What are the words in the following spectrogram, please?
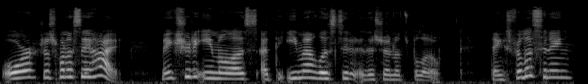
or just want to say hi, Make sure to email us at the email listed in the show notes below. Thanks for listening.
